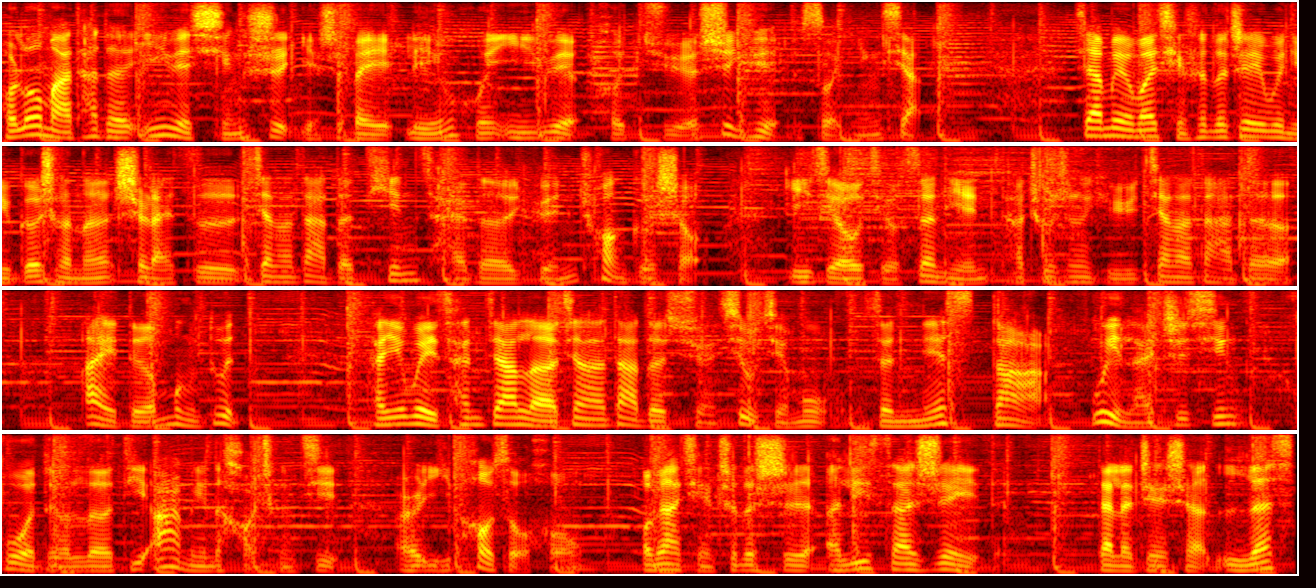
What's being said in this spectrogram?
Paloma 她的音乐形式也是被灵魂音乐和爵士乐所影响。下面我们请出的这一位女歌手呢，是来自加拿大的天才的原创歌手。一九九三年，她出生于加拿大的爱德蒙顿。他因为参加了加拿大的选秀节目《The Next Star》未来之星，获得了第二名的好成绩，而一炮走红。我们要请出的是 Alisa Jade，带来这首《Last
